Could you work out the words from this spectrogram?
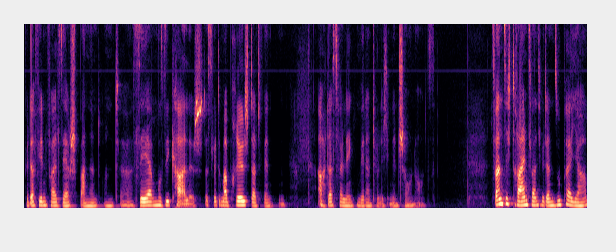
Wird auf jeden Fall sehr spannend und äh, sehr musikalisch. Das wird im April stattfinden. Auch das verlinken wir natürlich in den Show Notes. 2023 wird ein super Jahr.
